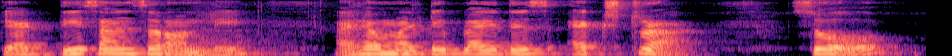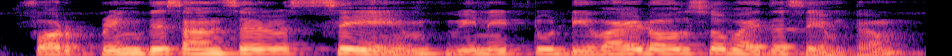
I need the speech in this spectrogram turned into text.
get this answer only. I have multiplied this extra. So for bring this answer same we need to divide also by the same term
